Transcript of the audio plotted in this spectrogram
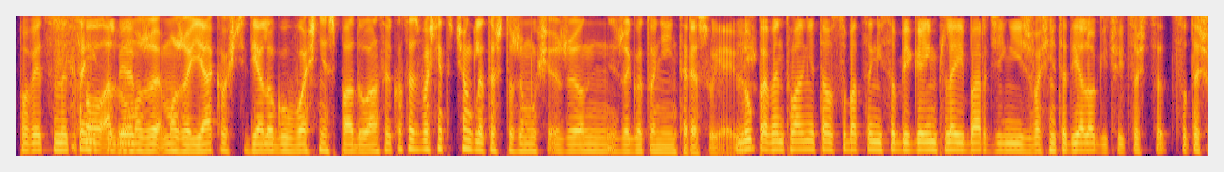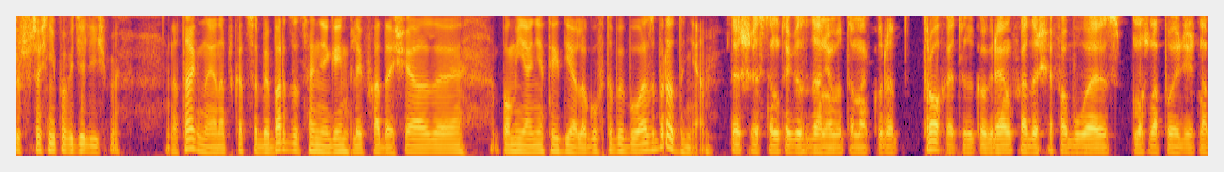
powiedzmy ceni O, sobie... albo może, może jakość dialogu właśnie spadła, tylko to jest właśnie to ciągle też to, że, mu się, że, on, że go to nie interesuje już. Lub ewentualnie ta osoba ceni sobie gameplay bardziej niż właśnie te dialogi, czyli coś, co, co też już wcześniej powiedzieliśmy. No tak, no ja na przykład sobie bardzo cenię gameplay w Hadesie, ale pomijanie tych dialogów to by była zbrodnia. Też jestem tego zdania, bo tam akurat trochę tylko grałem w Hadesie fabułę, jest, można powiedzieć, na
